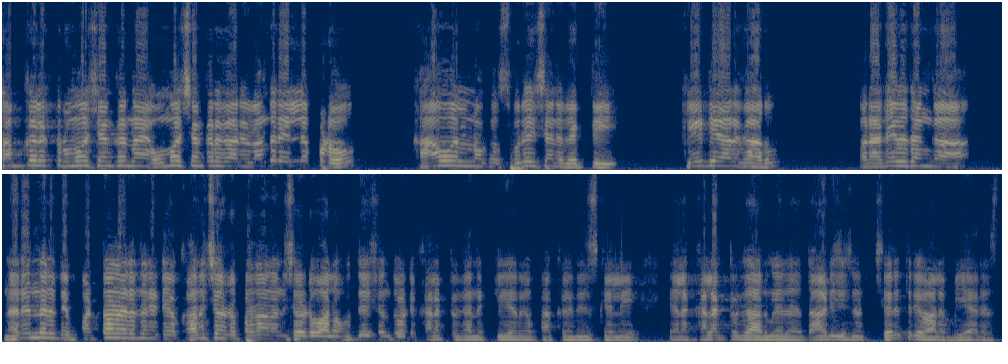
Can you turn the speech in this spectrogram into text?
సబ్ కలెక్టర్ ఉమాశంకర్ నాయ ఉమాశంకర్ గారు వీళ్ళందరూ వెళ్ళినప్పుడు కావాలని ఒక సురేష్ అనే వ్యక్తి కేటీఆర్ గారు మరి అదే విధంగా నరేందర్ రెడ్డి పట్టణ నరేందర్ రెడ్డి యొక్క అనుచరుడు ప్రధాన అనుచరుడు వాళ్ళ ఉద్దేశంతో కలెక్టర్ గారిని క్లియర్గా పక్కకు తీసుకెళ్ళి ఇలా కలెక్టర్ గారి మీద దాడి చేసిన చరిత్ర ఇవాళ బీఆర్ఎస్.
